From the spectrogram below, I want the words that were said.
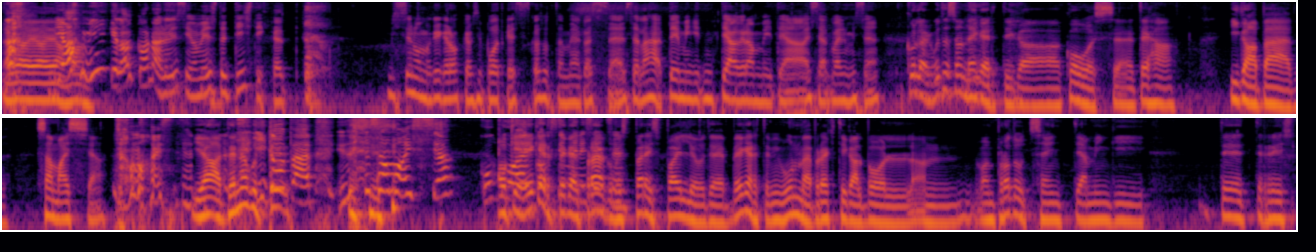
ja, ja, ja. jah, Mihkel, hakka analüüsima meie statistikat. mis sõnu me kõige rohkem siin podcast'is kasutame ja kas see läheb, tee mingid diagrammid ja asjad valmis ja? kuule, aga kuidas on Egertiga koos teha iga päev sama asja? sama asja? jaa, te nagu iga päev ühte sama asja okei okay,, Egert tegelikult praegu vist päris palju teeb, Egert teeb mingi ulmeprojekti igal pool, on, on produtsent ja mingi teed res-,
